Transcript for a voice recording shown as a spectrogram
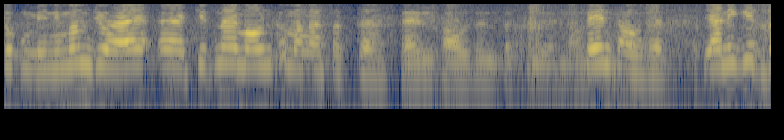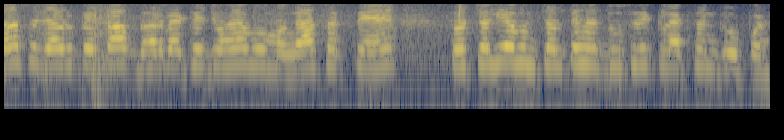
तो मिनिमम जो है कितना अमाउंट का मंगा सकता है? टेन थाउज़ेंड तक टेन थाउज़ेंड यानी कि दस हज़ार रुपए का आप घर बैठे जो है वो मंगा सकते हैं। तो चलिए अब हम चलते हैं दूसरे कलेक्शन के ऊपर।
